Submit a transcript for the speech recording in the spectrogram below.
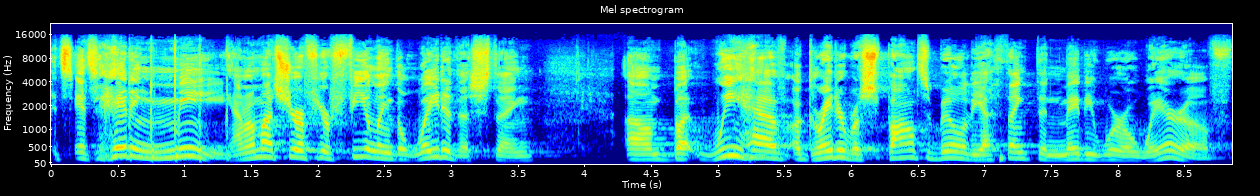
it's, it's hitting me. And I'm not sure if you're feeling the weight of this thing, um, but we have a greater responsibility, I think, than maybe we're aware of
